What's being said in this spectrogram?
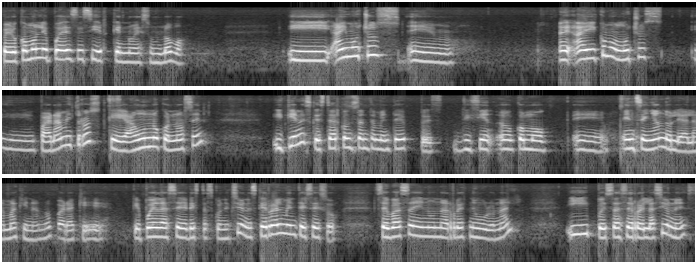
pero ¿cómo le puedes decir que no es un lobo? Y hay muchos, em, hay, como muchos eh, parámetros que aún no conocen y tienes que estar constantemente pues diciendo como eh, enseñándole a la máquina no para que, que, pueda hacer estas conexiones que realmente es eso. Se basa en una red neuronal y pues hace relaciones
